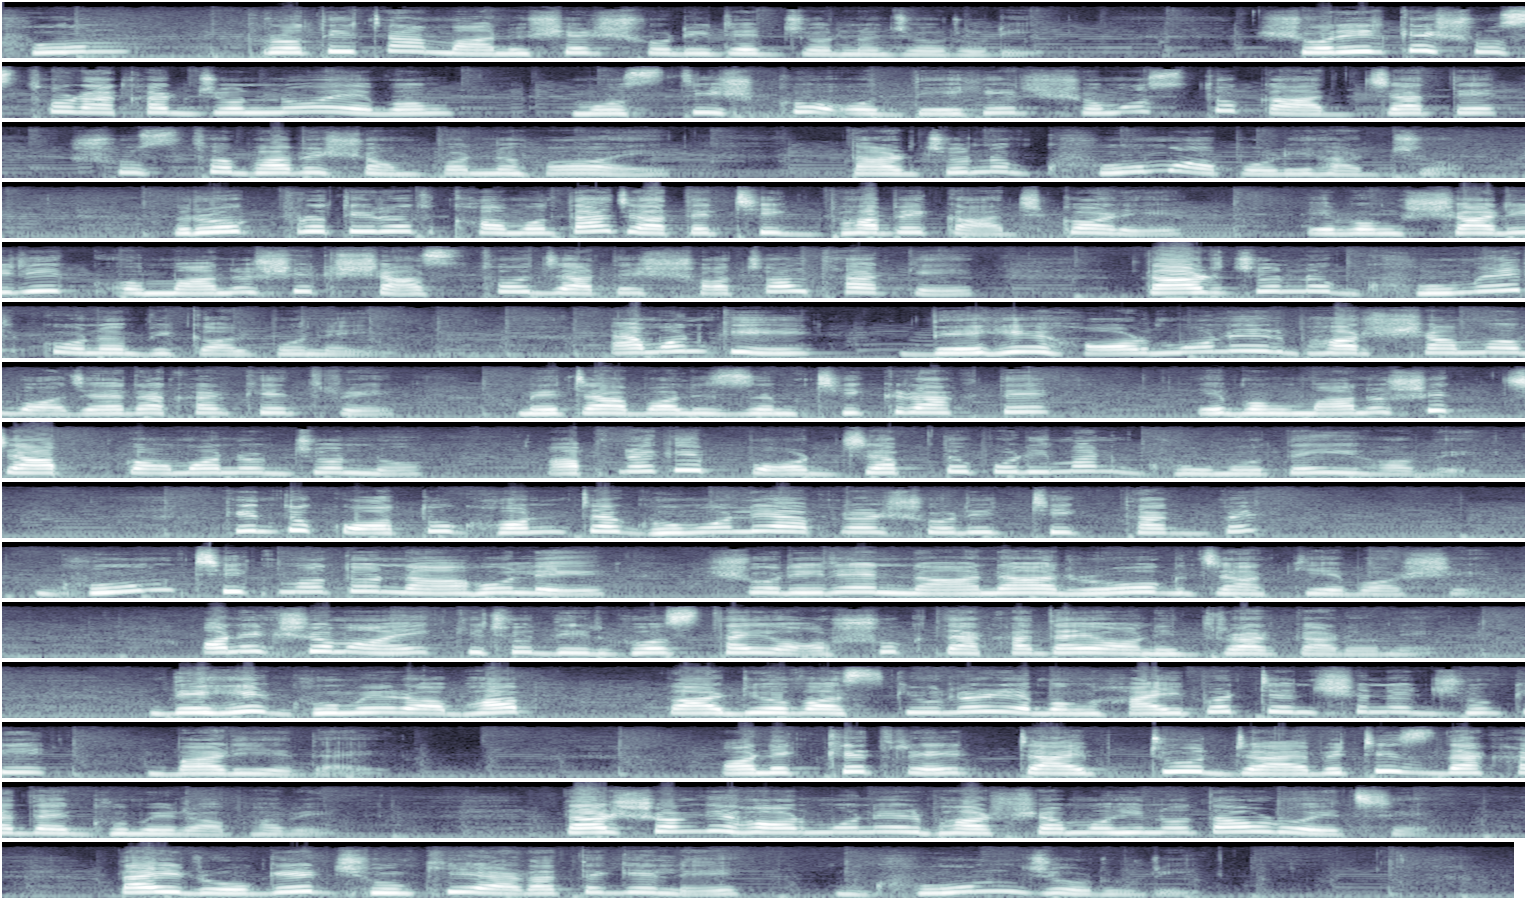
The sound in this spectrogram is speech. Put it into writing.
ঘুম প্রতিটা মানুষের শরীরের জন্য জরুরি। শরীরকে সুস্থ রাখার জন্য এবং মস্তিষ্ক ও দেহের সমস্ত কাজ যাতে সুস্থভাবে সম্পন্ন হয়, তার জন্য ঘুম অপরিহার্য। রোগ প্রতিরোধ ক্ষমতা যাতে ঠিকভাবে কাজ করে এবং শারীরিক ও মানসিক স্বাস্থ্য যাতে সচল থাকে, তার জন্য ঘুমের কোনো বিকল্প নেই। এমনকি দেহে হরমোনের ভারসাম্য বজায় রাখার ক্ষেত্রে মেটাবলিজম ঠিক রাখতে এবং মানসিক চাপ কমানোর জন্য আপনাকে পর্যাপ্ত পরিমাণ ঘুমোতেই হবে। কিন্তু কত ঘণ্টা ঘুমোলে আপনার শরীর ঠিক থাকবে? ঘুম ঠিকমতো না হলে শরীরে নানা রোগ জাঁকিয়ে বসে। অনেক সময় কিছু দীর্ঘস্থায়ী অসুখ দেখা দেয় অনিদ্রার কারণে। দেহে ঘুমের অভাব কার্ডিওভাস্কিউলার এবং হাইপারটেনশনের ঝুঁকি বাড়িয়ে দেয়। অনেক ক্ষেত্রে টাইপ টু ডায়াবেটিস দেখা দেয় ঘুমের অভাবে। তার সঙ্গে হরমোনের ভারসাম্যহীনতাও রয়েছে। তাই রোগের ঝুঁকি এড়াতে গেলে ঘুম জরুরি।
